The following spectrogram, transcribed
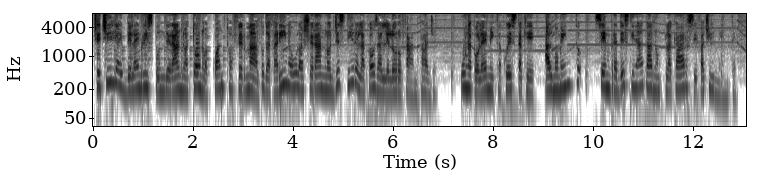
Cecilia e Belen risponderanno a tono a quanto affermato da Carina o lasceranno gestire la cosa alle loro fanpage. Una polemica questa che, al momento, sembra destinata a non placarsi facilmente.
